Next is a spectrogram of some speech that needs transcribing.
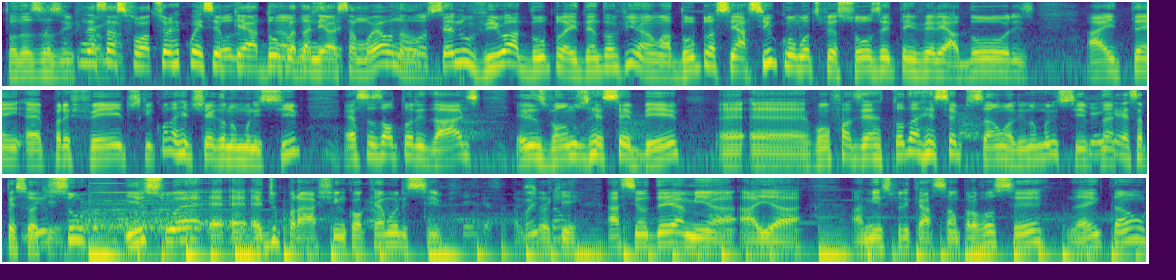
todas as informações. nessas fotos, o senhor reconheceu que é a dupla Não, Daniel você- e Samuel ou não? Você não viu a dupla aí dentro do avião. A dupla, assim, assim como outras pessoas, aí tem vereadores, aí tem é, prefeitos, que quando a gente chega no município, essas autoridades, eles vão nos receber, é, é, vão fazer toda a recepção ali no município. Quem né? é essa pessoa aqui? isso, Isso é, é- é de praxe em qualquer município. Quem que é essa Tá pessoa Então, aqui? Assim, eu dei a minha, aí a, a minha explicação para você, né? Então,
